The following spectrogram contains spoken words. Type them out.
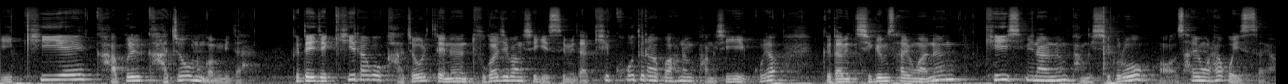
이 키의 값을 가져오는 겁니다. 근데 이제 키라고 가져올 때는 두 가지 방식이 있습니다. keycode라고 하는 방식이 있고요. 그 다음에 지금 사용하는 keysym이라는 방식으로 어, 사용을 하고 있어요.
